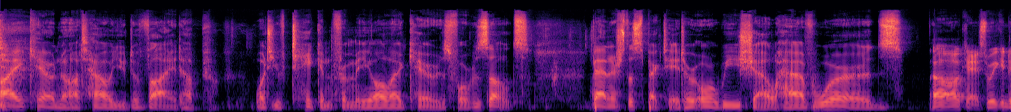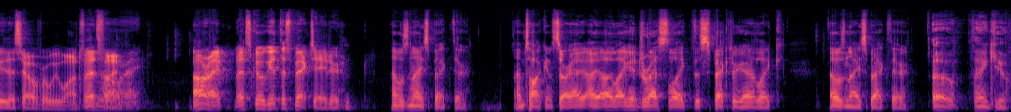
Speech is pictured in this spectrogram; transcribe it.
I care not how you divide up what you've taken from me. All I care is for results. Banish the spectator, or we shall have words. Oh, okay. So we can do this however we want. That's fine. All right. All right. Let's go get the spectator. That was nice back there. I'm talking. Sorry, I, I, I like address like the Spectre guy. Like that was nice back there. Oh, thank you.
